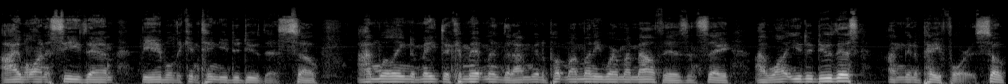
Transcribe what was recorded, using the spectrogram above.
I want to see them be able to continue to do this. So I'm willing to make the commitment that I'm going to put my money where my mouth is and say, I want you to do this. I'm going to pay for it. So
